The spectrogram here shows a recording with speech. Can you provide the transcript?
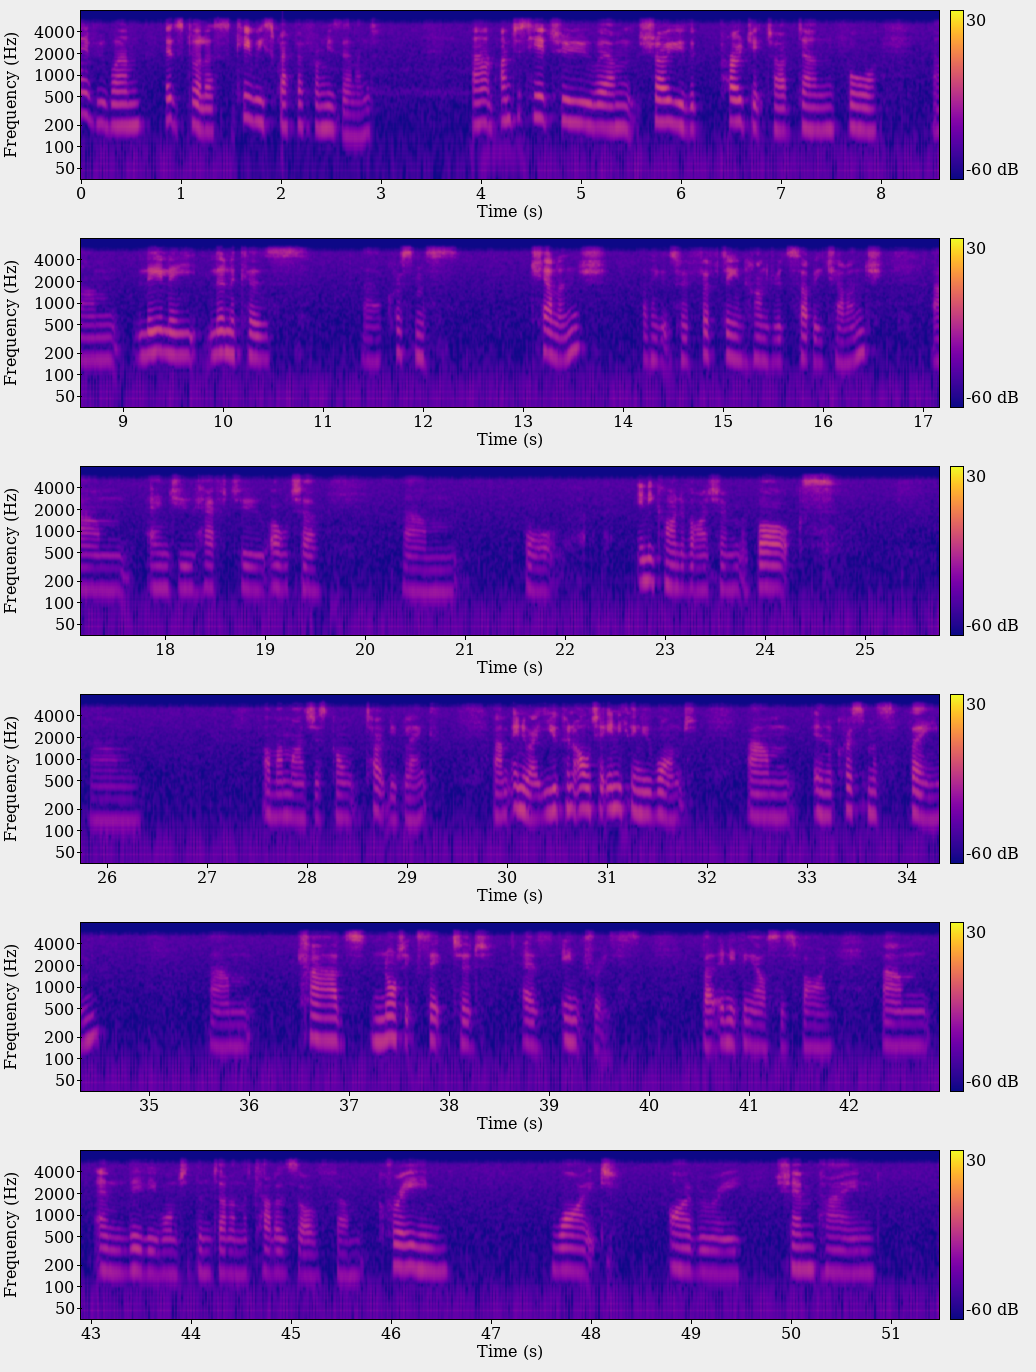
Hi everyone, it's Dwyllis, Kiwi Scrapper from New Zealand. Um, I'm just here to um, show you the project I've done for um, Lily Lineca's uh, Christmas challenge. I think it's her 1500 subby challenge. Um, and you have to alter um, or any kind of item, a box. Um, oh, my mind's just gone totally blank. Um, anyway, you can alter anything you want um, in a Christmas theme. Um, cards not accepted as entries, but anything else is fine. Um, and Lily wanted them done in the colours of um, cream, white, ivory, champagne,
